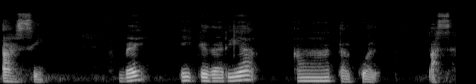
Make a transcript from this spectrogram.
Así, ¿veis? Y quedaría ah, tal cual, pasa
